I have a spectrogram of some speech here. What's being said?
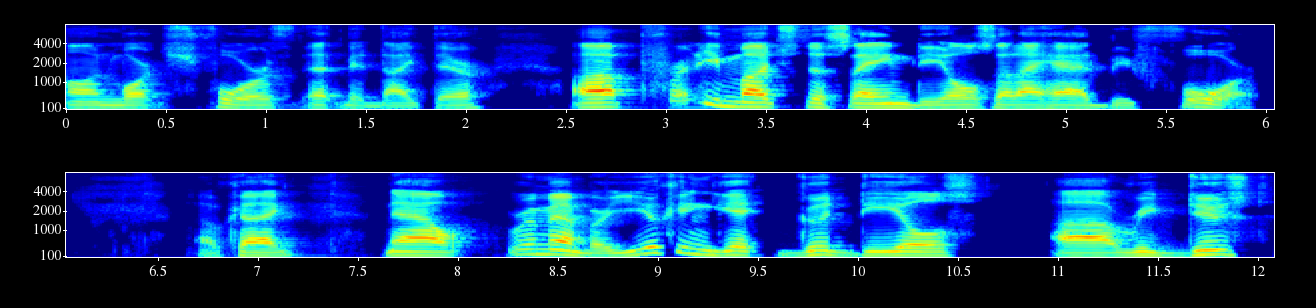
on March 4th at midnight there. Uh, pretty much the same deals that I had before, okay? Now, remember, you can get good deals, uh, reduced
